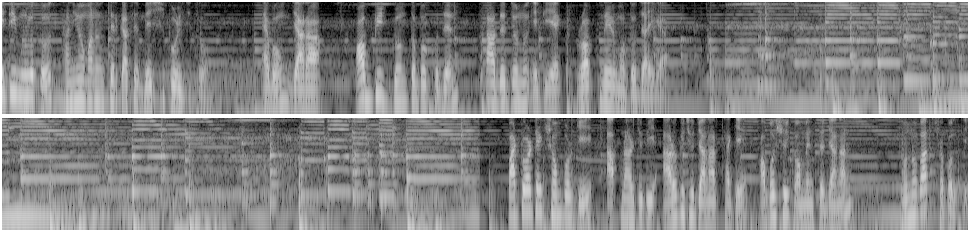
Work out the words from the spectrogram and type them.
এটি মূলত স্থানীয় মানুষদের কাছে বেশি পরিচিত এবং যারা অফবিট গন্তব্য খোঁজেন, তাদের জন্য এটি এক রত্নের মতো জায়গা। পাটোয়াটেক সম্পর্কে আপনার যদি আরও কিছু জানার থাকে অবশ্যই কমেন্টসে জানান। ধন্যবাদ সকলকে।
